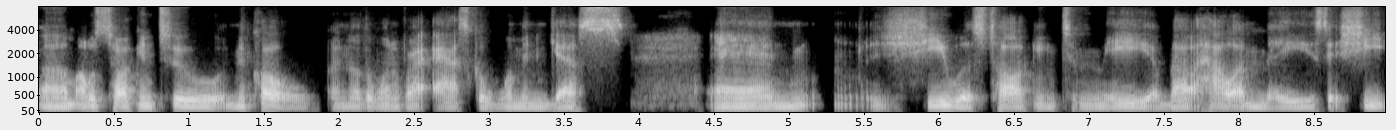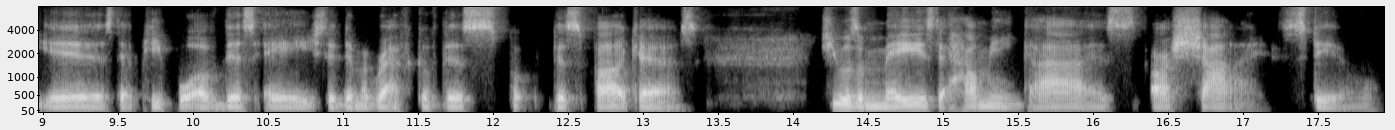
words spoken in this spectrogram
um, I was talking to Nicole, another one of our Ask a Woman guests, and she was talking to me about how amazed that she is that people of this age, the demographic of this this podcast, she was amazed at how many guys are shy still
